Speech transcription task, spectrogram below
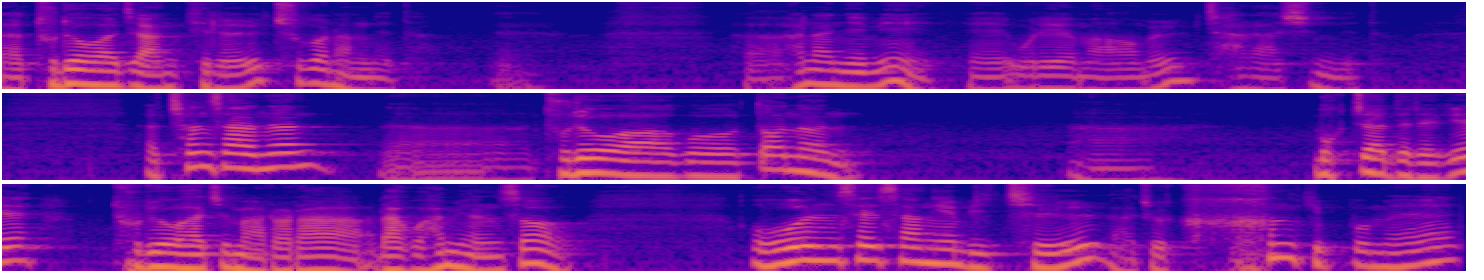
아, 두려워하지 않기를 축원합니다. 예. 아, 하나님이 예, 우리의 마음을 잘 아십니다. 아, 천사는 어, 두려워하고 떠는 아, 목자들에게 두려워하지 말아라 라고 하면서 온 세상에 미칠 아주 큰 기쁨의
